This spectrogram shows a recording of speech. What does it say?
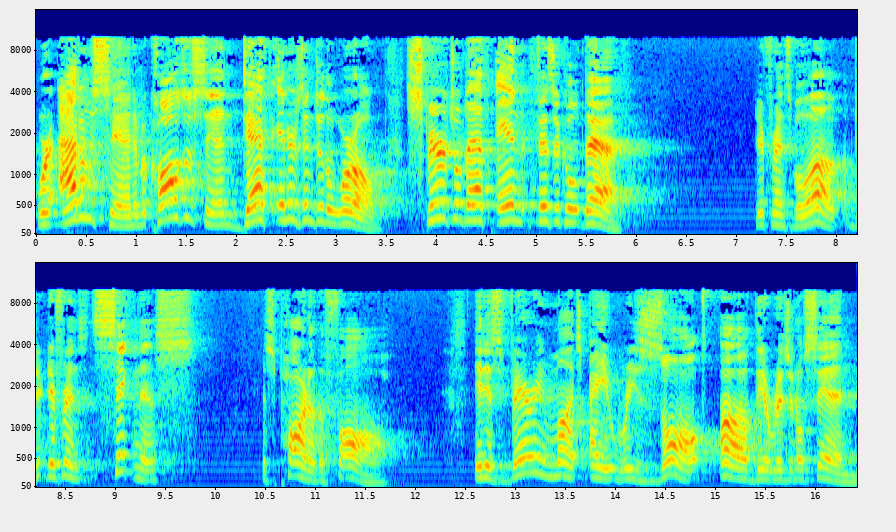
where Adam sinned, and because of sin, death enters into the world spiritual death and physical death. Dear friends, beloved, dear friends, sickness is part of the fall. It is very much a result of the original sin.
